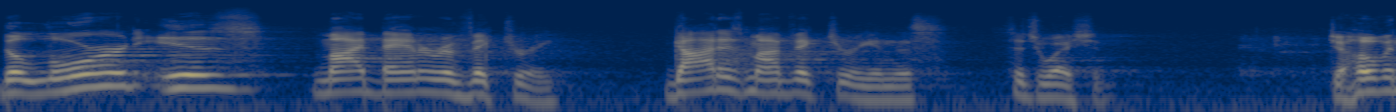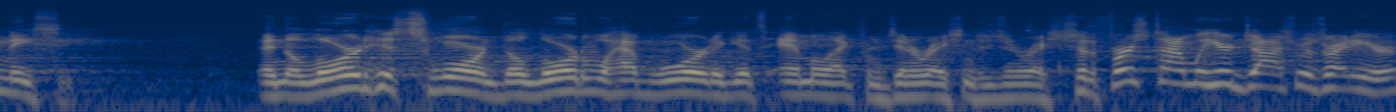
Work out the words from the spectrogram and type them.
The Lord is my banner of victory. God is my victory in this situation. Jehovah Nissi. And the Lord has sworn the Lord will have war against Amalek from generation to generation. So the first time we hear Joshua is right here.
